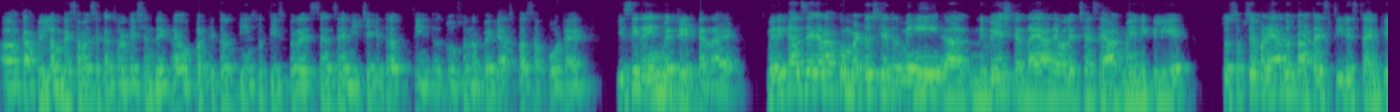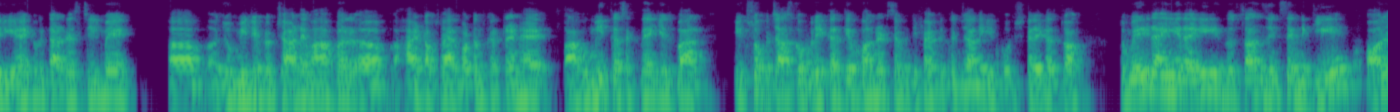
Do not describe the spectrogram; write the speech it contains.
आ, काफ़ी लंबे समय से कंसोलिडेशन देख रहे हैं। ऊपर की तरफ़ 330 पर रेजिस्टेंस है नीचे की तरफ़ दो सौ नब्बे के आसपास सपोर्ट है। इसी रेंज में ट्रेड कर रहा है। मेरे ख्याल से अगर आपको मेटल क्षेत्र में ही निवेश करना है आने वाले छह से आठ महीने के लिए तो सबसे बढ़िया तो टाटा स्टील इस टाइम के लिए है क्योंकि टाटा स्टील में जो मीडियम टर्म चार्ट है, वहाँ पर हाई टॉप हायर बॉटम का ट्रेंड है। आप उम्मीद कर सकते हैं कि इस बार 150 को ब्रेक करके 175 तक जाने की कोशिश करेगा स्टॉक तो मेरी राय ये रहेगी कि हिंदुस्तान जिंक से निकलिए और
